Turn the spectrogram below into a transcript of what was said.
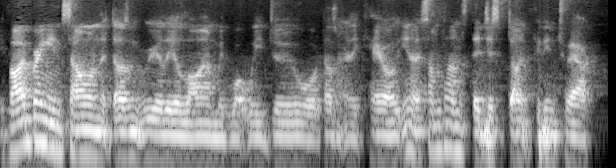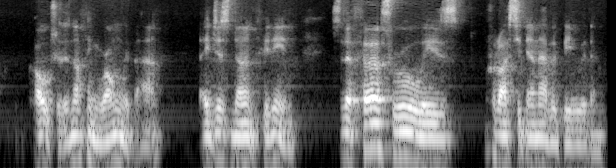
If I bring in someone that doesn't really align with what we do or doesn't really care, or, you know, sometimes they just don't fit into our culture. There's nothing wrong with that. They just don't fit in. So the first rule is could I sit down and have a beer with them?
